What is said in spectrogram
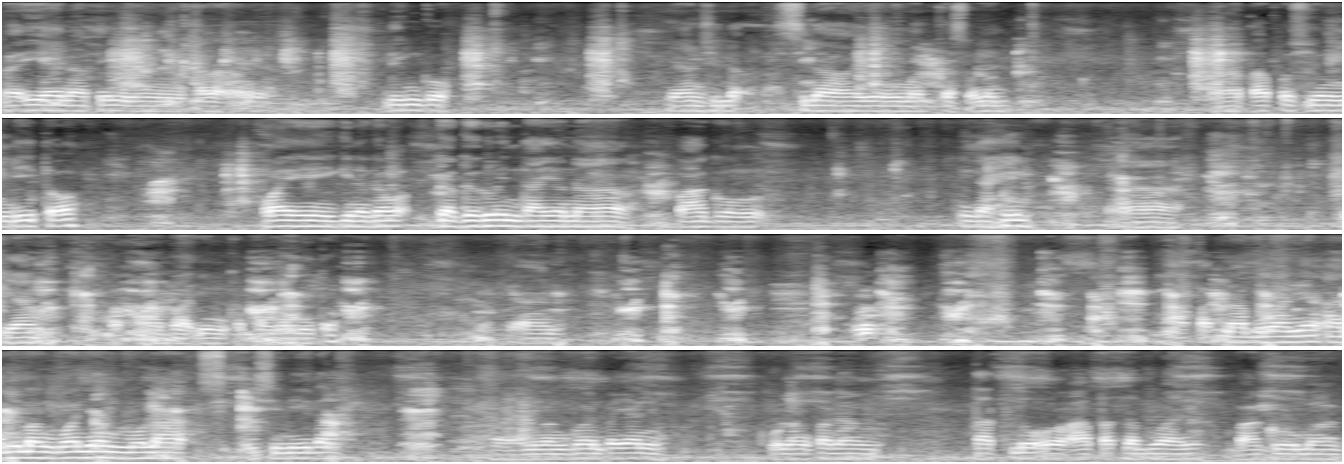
naiya natin yung karaang linggo. Yan sila sila yung magkasunod. Ah, tapos yung dito, may ginagawa gagawin tayo na bagong inahin. Ah, yan, mahaba yung kapangan nito. Yan. Apat na buwan yan, ah, limang buwan yan mula si- isinilang. Ah, limang buwan pa yan. Kulang pa ng tatlo o apat na buwan bago mag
